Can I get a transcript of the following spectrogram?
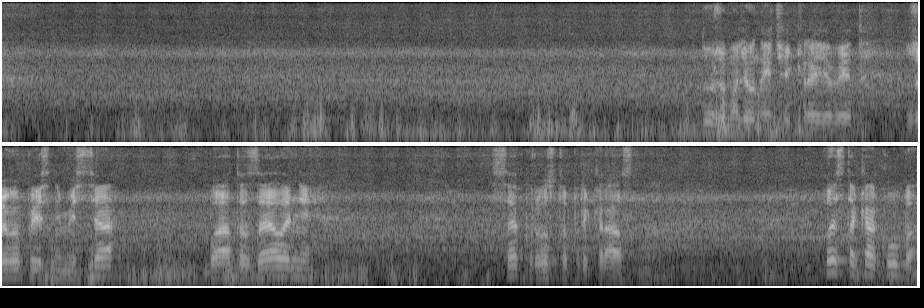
Дуже мальовничий краєвид. Живописні місця, багато зелені. Все просто прекрасно. Ось така Куба.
